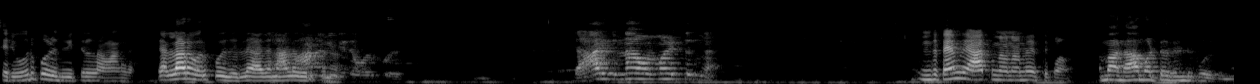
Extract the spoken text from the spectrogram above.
சரி ஒரு பொழுது விட்டுலாம் வாங்க. எல்லாரும் விருப்பம் இல்லை அதனால வீட்டுல ஒரு பொருள். யாருக்கு என்ன ஒண்ணுமோ எடுத்துக்கங்க. இந்த டைம்ல யாருக்கு வேணாலும் எடுத்துக்கலாம். அம்மா நான் மட்டும் ரெண்டு போதுமா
